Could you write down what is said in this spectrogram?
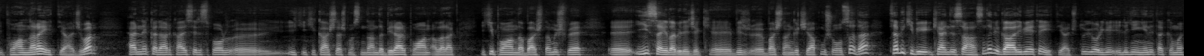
e, puanlara ihtiyacı var. Her ne kadar Kayseri Spor e, ilk iki karşılaşmasından da birer puan alarak iki puanla başlamış ve e, iyi sayılabilecek e, bir başlangıç yapmış olsa da tabii ki bir kendi sahasında bir galibiyete ihtiyaç duyuyor. Ligin yeni takımı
